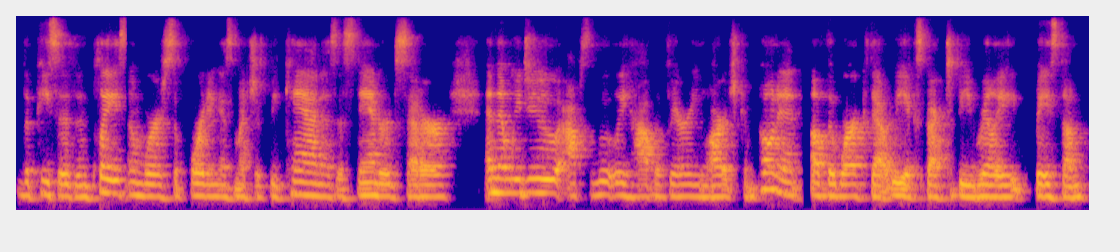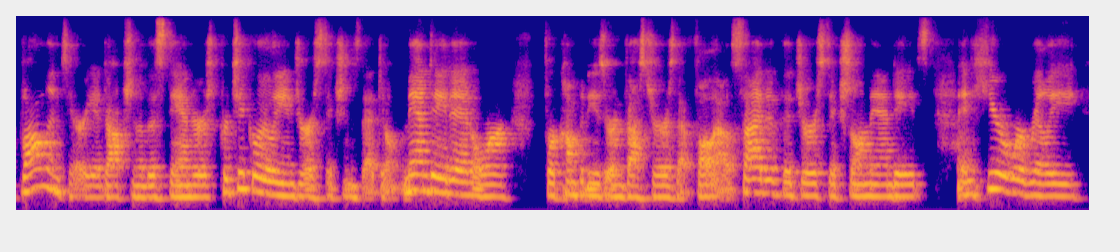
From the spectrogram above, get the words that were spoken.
the pieces in place and we're supporting as much as we can as a standard setter. And then we do absolutely have a very large component of the work that we expect to be really based on voluntary adoption of the standards particularly in jurisdictions that don't mandate it or for companies or investors that fall outside of the jurisdictional mandates. And here we're really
